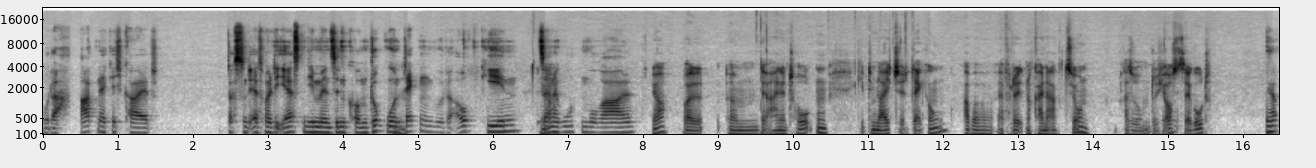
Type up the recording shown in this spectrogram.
oder Hartnäckigkeit. Das sind erstmal die ersten, die mir in den Sinn kommen. Ducken Mhm. und Decken würde auch gehen mit Ja. seiner guten Moral. ja, weil ähm, der eine Token gibt ihm leichte Deckung, aber er verliert noch keine Aktion. Also durchaus sehr gut. Ja.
